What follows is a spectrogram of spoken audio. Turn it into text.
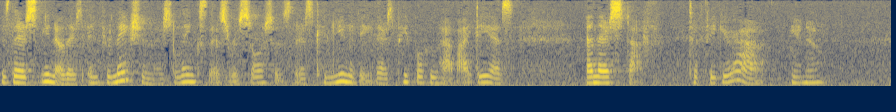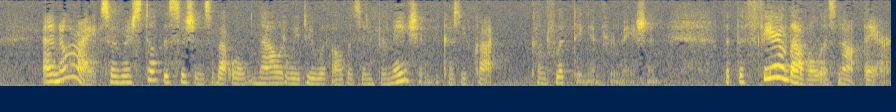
is there's you know there's information, there's links, there's resources, there's community, there's people who have ideas, and there's stuff to figure out, you know. And all right, so there's still decisions about well now what do we do with all this information because you've got conflicting information. But the fear level is not there.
